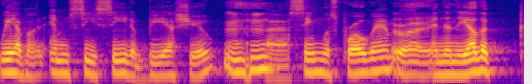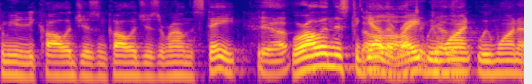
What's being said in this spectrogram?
We have an MCC to BSU, a seamless program, Mm-hmm. Right. and then the other community colleges and colleges around the state. Yeah. We're all in this together, all right? We together. want we want a,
